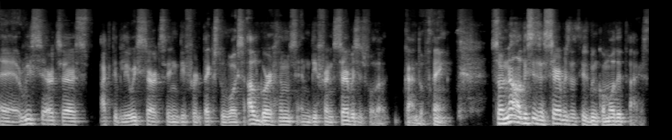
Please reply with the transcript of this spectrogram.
uh, researchers actively researching different text to voice algorithms and different services for that kind of thing. So now this is a service that has been commoditized,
